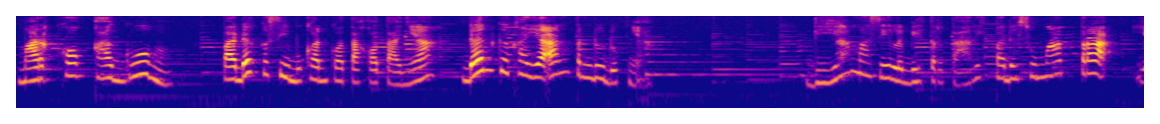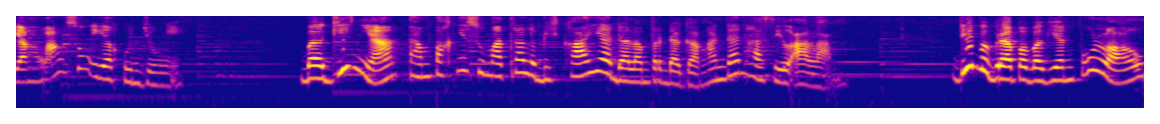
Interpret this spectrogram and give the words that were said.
Marco kagum pada kesibukan kota-kotanya dan kekayaan penduduknya. Dia masih lebih tertarik pada Sumatera yang langsung ia kunjungi. Baginya, tampaknya Sumatera lebih kaya dalam perdagangan dan hasil alam. Di beberapa bagian pulau,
